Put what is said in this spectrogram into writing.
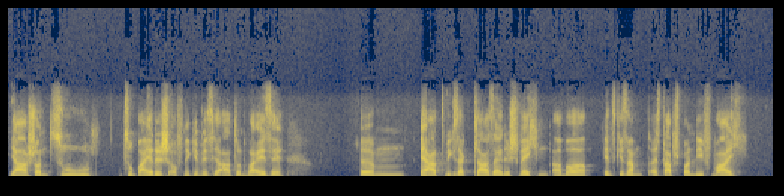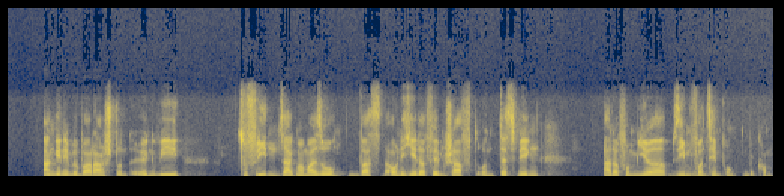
ja schon zu, zu bayerisch auf eine gewisse Art und Weise. Ähm, er hat, wie gesagt, klar seine Schwächen, aber insgesamt, als der Abspann lief, war ich angenehm überrascht und irgendwie zufrieden, sagen wir mal so, was auch nicht jeder Film schafft und deswegen hat er von mir sieben von zehn Punkten bekommen.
